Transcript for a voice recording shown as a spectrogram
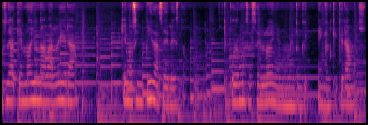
O sea que no hay una barrera que nos impida hacer esto podemos hacerlo en el momento en el que queramos.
